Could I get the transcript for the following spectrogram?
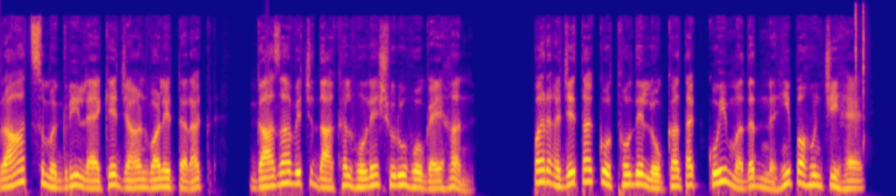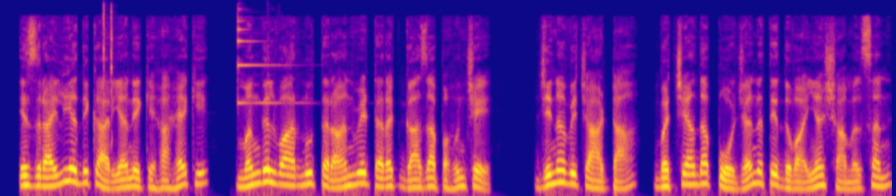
ਰਾਤ ਸਮੱਗਰੀ ਲੈ ਕੇ ਜਾਣ ਵਾਲੇ ਟਰੱਕ ਗਾਜ਼ਾ ਵਿੱਚ ਦਾਖਲ ਹੋਣੇ ਸ਼ੁਰੂ ਹੋ ਗਏ ਹਨ। ਪਰ ਅਜੇ ਤੱਕ ਉੱਥੋਂ ਦੇ ਲੋਕਾਂ ਤੱਕ ਕੋਈ ਮਦਦ ਨਹੀਂ ਪਹੁੰਚੀ ਹੈ। ਇਜ਼ਰਾਈਲੀ ਅਧਿਕਾਰੀਆਂ ਨੇ ਕਿਹਾ ਹੈ ਕਿ ਮੰਗਲਵਾਰ ਨੂੰ 93 ਟਰੱਕ ਗਾਜ਼ਾ ਪਹੁੰਚੇ, ਜਿਨ੍ਹਾਂ ਵਿੱਚ ਆਟਾ, ਬੱਚਿਆਂ ਦਾ ਭੋਜਨ ਅਤੇ ਦਵਾਈਆਂ ਸ਼ਾਮਲ ਸਨ।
